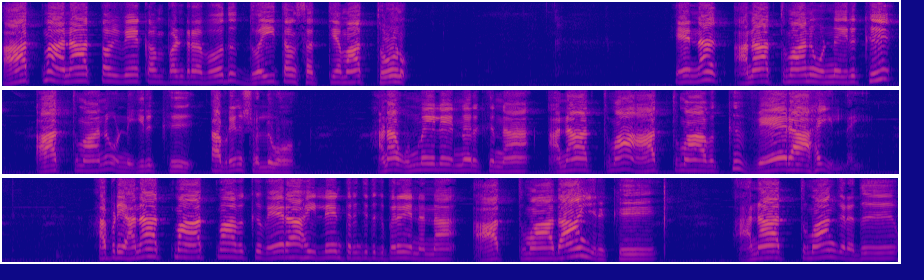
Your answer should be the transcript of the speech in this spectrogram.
ஆத்ம அனாத்ம விவேகம் பண்ணுற போது துவைத்தம் சத்தியமாக தோணும். ஏன்னா அனாத்மானு ஒன்று இருக்குது ஆத்மானு ஒன்று இருக்குது அப்படின்னு சொல்லுவோம். ஆனால் உண்மையில் என்ன இருக்குன்னா அனாத்மா ஆத்மாவுக்கு வேறாக இல்லை. அப்படி அனாத்மா ஆத்மாவுக்கு வேறாக இல்லைன்னு தெரிஞ்சதுக்கு பிறகு என்னென்னா ஆத்மாதான் இருக்கு. அனாத்மாங்கிறது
